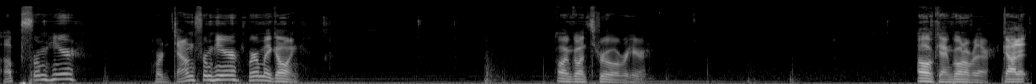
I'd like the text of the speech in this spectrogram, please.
up from here? Or down from here? Where am I going? Oh, I'm going through over here. Oh, okay, I'm going over there. Got it.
